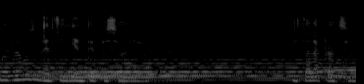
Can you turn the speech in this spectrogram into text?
Nos vemos en el siguiente episodio. Hasta la próxima.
